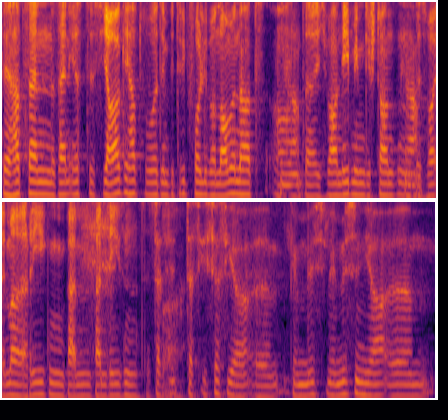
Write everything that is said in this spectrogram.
der hat sein, sein erstes Jahr gehabt, wo er den Betrieb voll übernommen hat. Und ja. äh, ich war neben ihm gestanden. Ja. Es war immer Regen beim, beim Lesen. Das, das, ist, das ist das ja. Äh, wir, müssen, wir müssen ja ähm,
